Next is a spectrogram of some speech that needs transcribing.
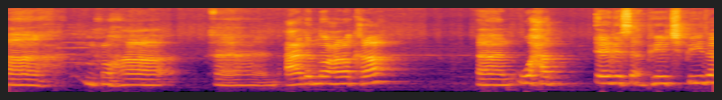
muxuu ahaa caagad noocan oo kalea waxaad eegaysaa p h p da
